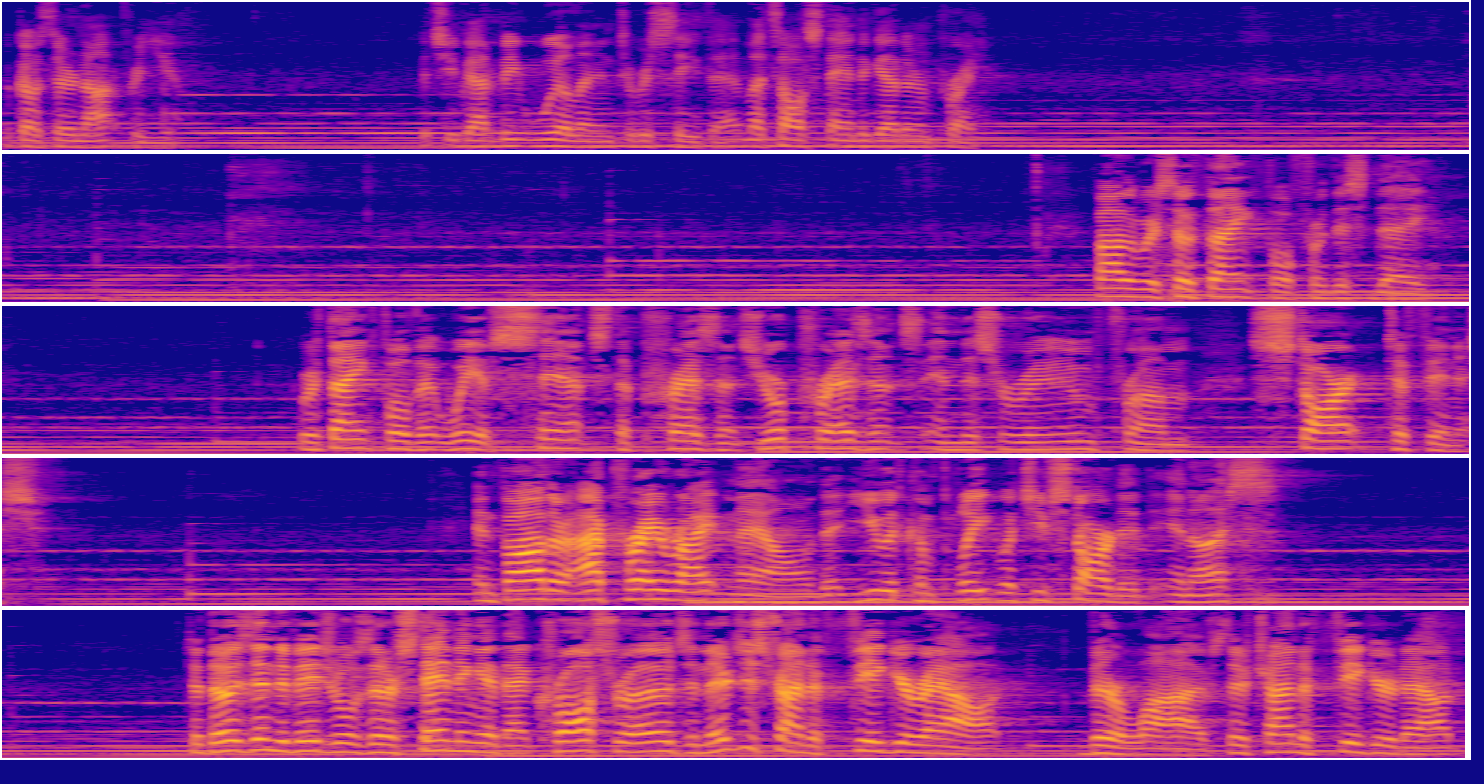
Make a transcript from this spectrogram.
because they're not for you. But you've got to be willing to receive that. Let's all stand together and pray. Father, we're so thankful for this day. We're thankful that we have sensed the presence, your presence in this room from start to finish. And Father, I pray right now that you would complete what you've started in us. To those individuals that are standing at that crossroads and they're just trying to figure out their lives, they're trying to figure it out.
